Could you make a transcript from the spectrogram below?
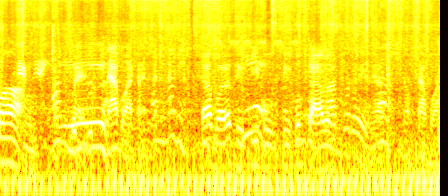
บ่ตาบอดครับตาบอดแล้วถือปีกูถือคุ้มตามันนอกตาบอด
